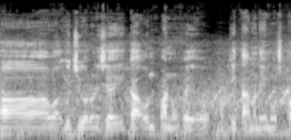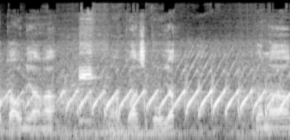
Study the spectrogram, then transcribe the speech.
ah wa gid siguro ni siya ikaon pa no kay oh makita man nimo sa pagkaon niya nga uh, kuan si Kuya. Ganang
